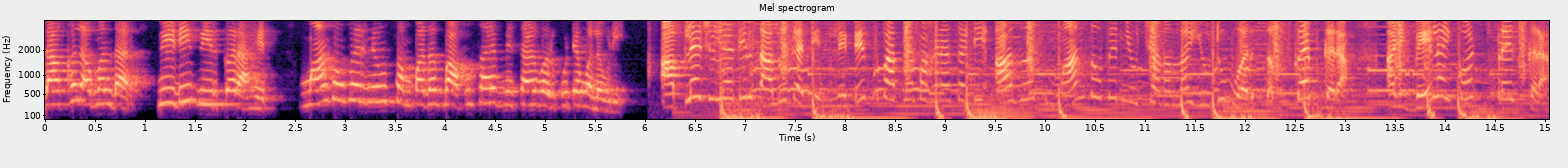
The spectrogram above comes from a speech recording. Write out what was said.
दाखल अंमलदार व्ही डी वीरकर आहेत. मान चौफेर न्यूज संपादक बापूसाहेब मिसाळ वरकुटे मलवडी. आपल्या जिल्ह्यातील तालुक्यातील लेटेस्ट बातम्या पाहण्यासाठी आजच मान चौफेर न्यूज चॅनलला यूट्यूबवर सबस्क्राईब करा आणि बेल आयकॉन प्रेस करा.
